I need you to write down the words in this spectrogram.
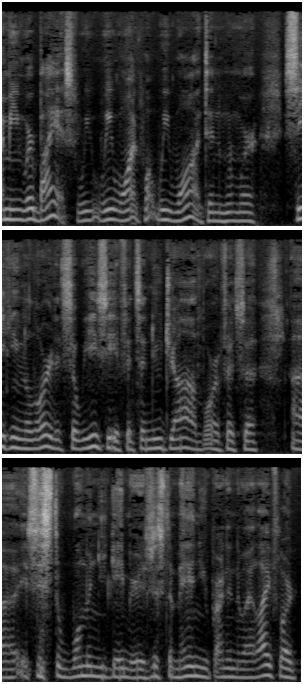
I mean, we're biased. We we want what we want, and when we're seeking the Lord, it's so easy. If it's a new job, or if it's a, uh, it's just the woman you gave me, or it's just the man you brought into my life, Lord.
